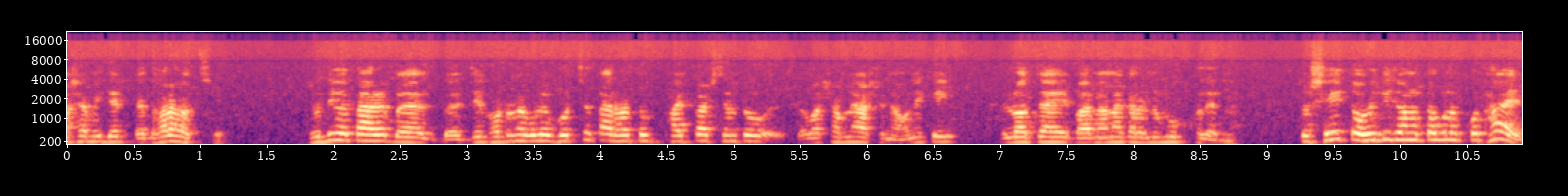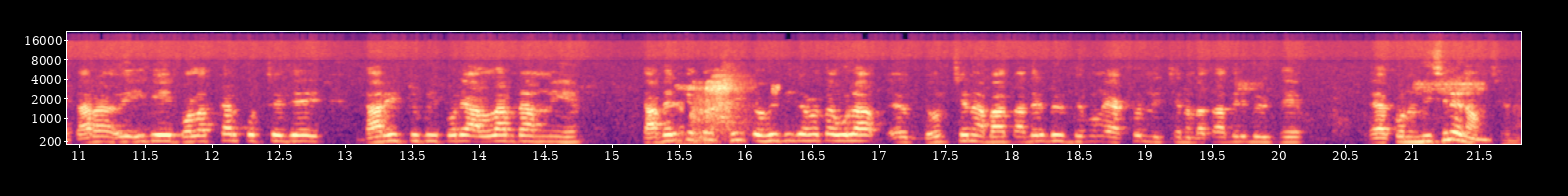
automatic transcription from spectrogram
আসামিদের ধরা হচ্ছে। যদিও তার যে ঘটনাগুলো ঘটছে তার হয়তো ফাইভ পার্সেন্টও সবার সামনে আসে না। অনেকেই লজ্জায় বা নানা কারণে মুখ খোলেন না। তো সেই তহিদি জনতাগুলো কোথায়? তারা এই যে বলাৎকার করছে যে দাড়ি টুপি পরে আল্লাহর দাম নিয়ে, তাদেরকে তো সেই তহিদি জনতাগুলা ধরছে না বা তাদের বিরুদ্ধে কোনো অ্যাকশন নিচ্ছে না বা তাদের বিরুদ্ধে কোনো মিছিলে নামছে না।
